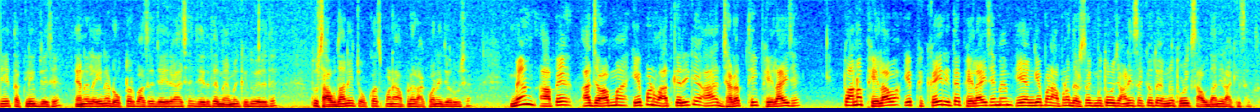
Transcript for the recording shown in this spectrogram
જે તકલીફ જે છે, એને લઈને ડૉક્ટર પાસે જઈ રહ્યા છે. જે રીતે મેમે કીધું એ રીતે. તો સાવધાની ચોક્કસપણે આપણે રાખવાની જરૂર છે. મેમ, આપે આ જવાબમાં એ પણ વાત કરી કે આ ઝડપથી ફેલાય છે. તો આનો ફેલાવા, એ કઈ રીતે ફેલાય છે મેમ? એ અંગે પણ આપણા દર્શક મિત્રો જાણી શકે તો એમને થોડીક સાવધાની રાખી શકશે.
